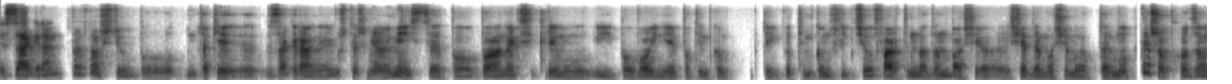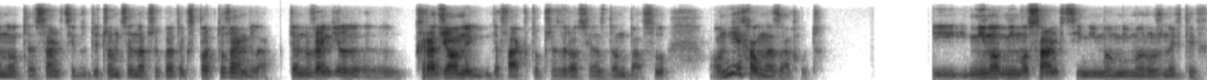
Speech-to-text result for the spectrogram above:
zagrań. Z pewnością, bo takie y, zagrania już też miały miejsce po, po aneksji Krymu i po wojnie, po tym, tej, po tym konflikcie otwartym na Donbasie 7-8 lat temu. Też obchodzono te sankcje dotyczące na przykład eksportu węgla. Ten węgiel y, kradziony de facto przez Rosjan z Donbasu, on jechał na zachód. I mimo, mimo sankcji, mimo, mimo różnych tych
